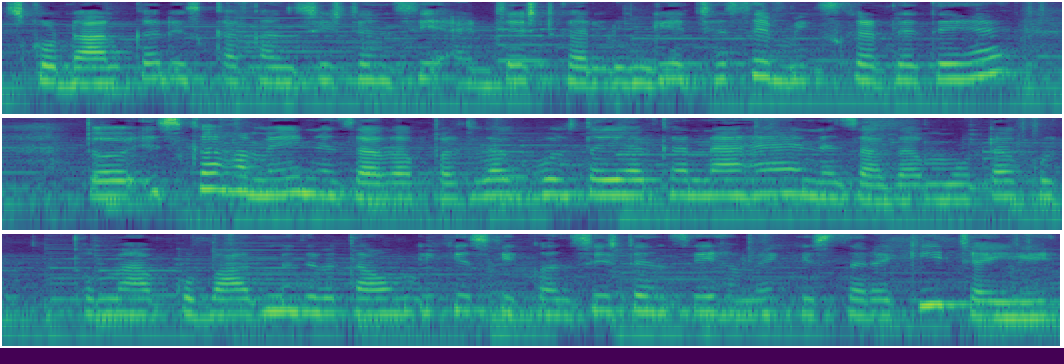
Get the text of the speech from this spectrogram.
इसको डालकर इसका कंसिस्टेंसी एडजस्ट कर लूँगी, अच्छे से मिक्स कर देते हैं। तो इसका हमें न ज़्यादा पतला घोल तैयार करना है, न ज़्यादा मोटा कुछ तो मैं आपको बाद में बताऊँगी कि इसकी कंसिस्टेंसी हमें किस तरह की चाहिए।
